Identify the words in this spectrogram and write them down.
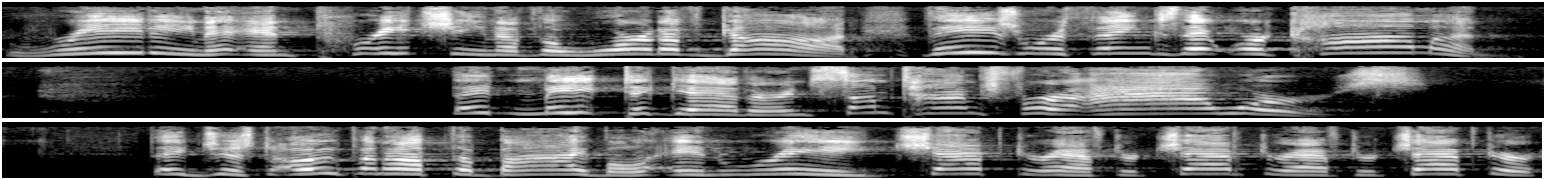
reading and preaching of the Word of God. These were things that were common. They'd meet together and sometimes for hours. They just open up the Bible and read chapter after chapter after chapter,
